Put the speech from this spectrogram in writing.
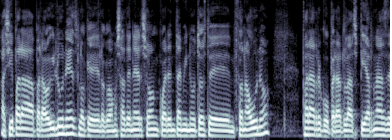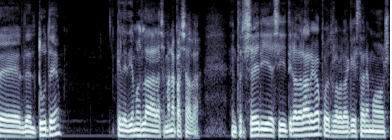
Así para, para hoy lunes lo que, lo que vamos a tener son 40 minutos de, en zona 1 para recuperar las piernas de, del tute que le dimos la, semana pasada. Entre series y tirada larga, pues la verdad que estaremos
